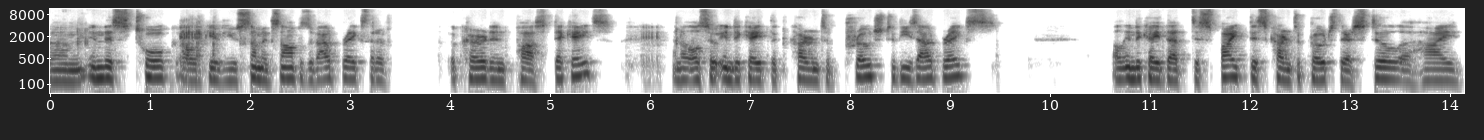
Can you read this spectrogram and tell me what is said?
Um, in this talk, I'll give you some examples of outbreaks that have occurred in past decades, and I'll also indicate the current approach to these outbreaks. I'll indicate that despite this current approach, there's still a high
